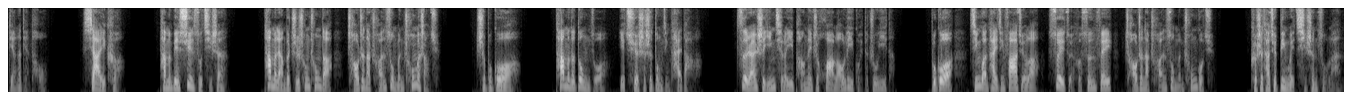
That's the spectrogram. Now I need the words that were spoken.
点了点头。下一刻，他们便迅速起身，他们两个直冲冲的朝着那传送门冲了上去。只不过，他们的动作也确实是动静太大了，自然是引起了一旁那只话痨厉鬼的注意的。不过，尽管他已经发觉了碎嘴和孙飞朝着那传送门冲过去，可是他却并未起身阻拦，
